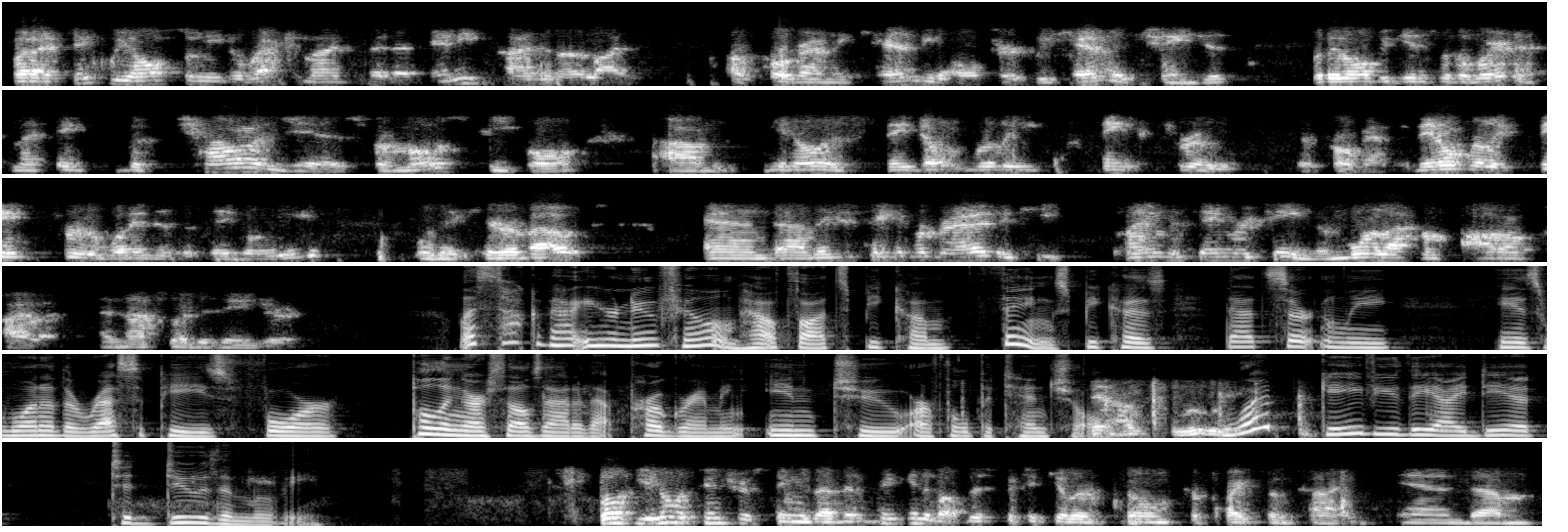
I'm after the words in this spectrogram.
But I think we also need to recognize that at any time in our life, our programming can be altered. We can make changes, but it all begins with awareness. And I think the challenge is for most people, um, you know, is they don't really think through their programming. They don't really think through what it is that they believe or they care about, and uh, they just take it for granted and keep playing the same routine. They're more or less on autopilot, and that's where the danger is. Let's talk about your new film, How Thoughts Become Things, because that certainly is one of the recipes for pulling ourselves out of that programming into our full potential. Yeah, absolutely. What gave you the idea to do the movie? Well, you know what's interesting is I've been thinking about this particular film for quite some time, and um,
